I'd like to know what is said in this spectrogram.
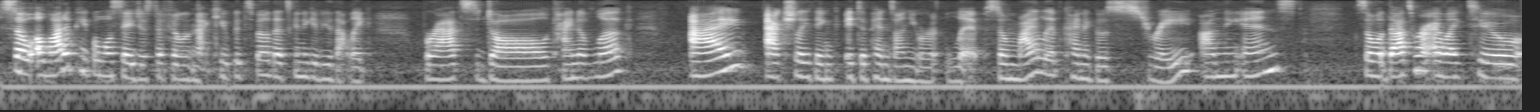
So a lot of people will say just to fill in that cupid's bow, that's gonna give you that like Bratz doll kind of look. I actually think it depends on your lip. So my lip kind of goes straight on the ends. So that's where I like to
